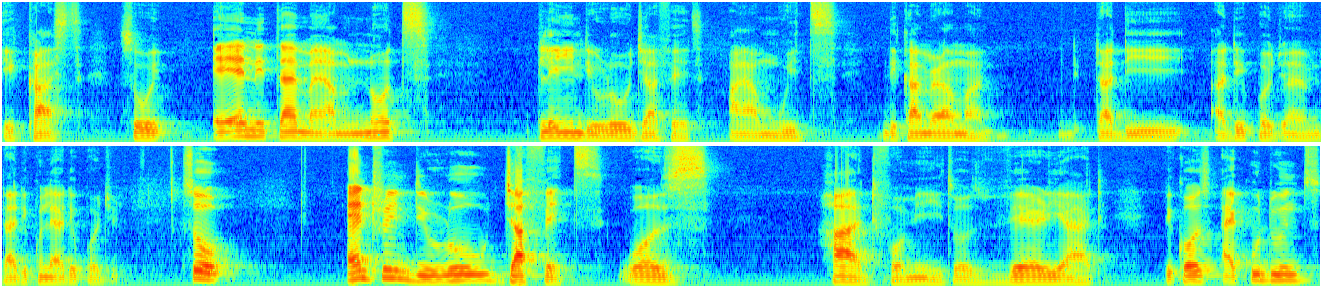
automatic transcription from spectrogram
a cast. So anytime I am not playing the role Japhet, I am with the cameraman, Daddy Adepoju, um, Daddy Kunle Adepoju. So entering the role Japhet was hard for me. It was very hard because I couldn't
